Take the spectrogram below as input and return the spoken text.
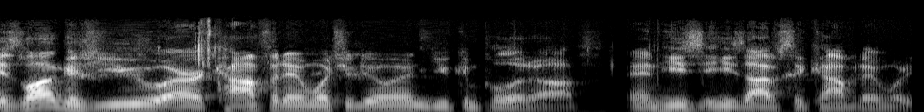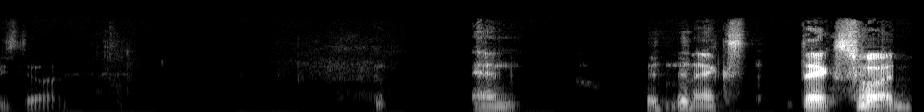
as long as you are confident in what you're doing, you can pull it off. And he's he's obviously confident in what he's doing. And next next one.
